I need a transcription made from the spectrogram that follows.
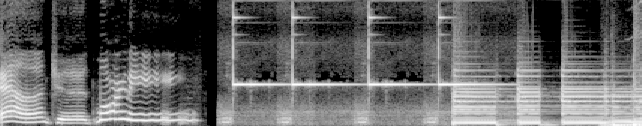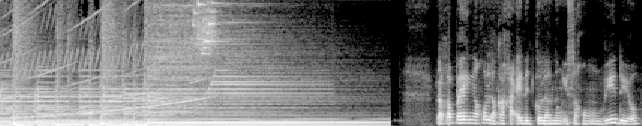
And good morning! Kakapahinga ko lang, kaka-edit ko lang ng isa kong video.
